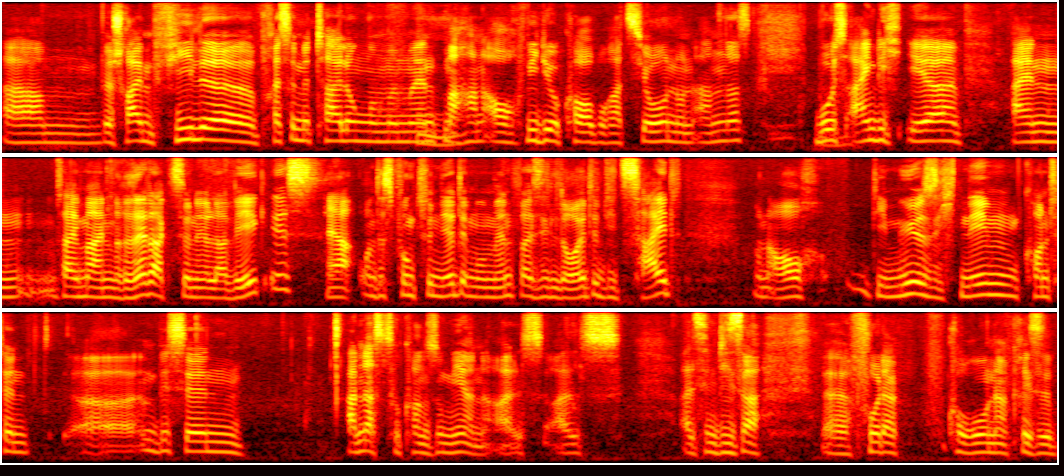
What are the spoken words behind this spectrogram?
Ähm, wir schreiben viele Pressemitteilungen im Moment, machen auch Videokooperationen und anderes, wo es eigentlich eher ein, sag ich mal, ein redaktioneller Weg ist. Ja. Und es funktioniert im Moment, weil die Leute die Zeit und auch die Mühe sich nehmen, Content äh, ein bisschen anders zu konsumieren als, als, als in dieser äh, vor der Corona-Krise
